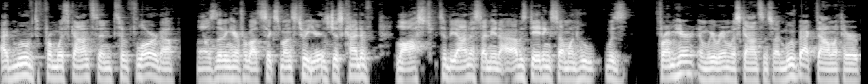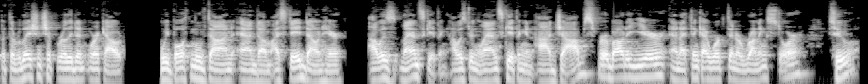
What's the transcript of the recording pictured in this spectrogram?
I moved from Wisconsin to Florida. I was living here for about six months to a year. It's just kind of lost, to be honest. I mean, I was dating someone who was from here and we were in Wisconsin. So I moved back down with her, but the relationship really didn't work out. We both moved on and um, I stayed down here. I was landscaping. I was doing landscaping and odd jobs for about a year. And I think I worked in a running store too.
